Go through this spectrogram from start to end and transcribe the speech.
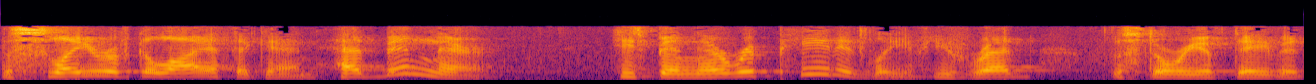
the slayer of Goliath again, had been there. He's been there repeatedly. If you've read the story of David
